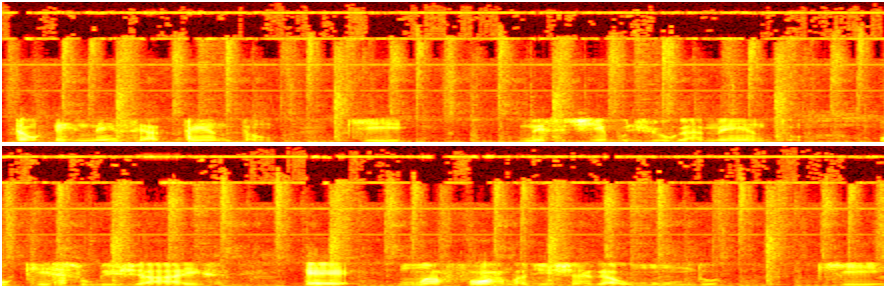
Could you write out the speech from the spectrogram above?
Então, eles nem se atentam que, nesse tipo de julgamento, o que subjaz é uma forma de enxergar o mundo que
